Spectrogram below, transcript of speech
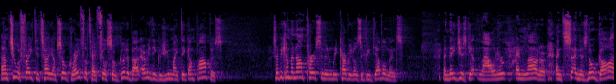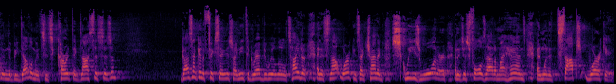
I'm too afraid to tell you, I'm so grateful to I feel so good about everything because you might think I'm pompous. So I become a non person in recovery. Those are bedevilments. And they just get louder and louder. And, so, and there's no God in the bedevilments. It's current agnosticism. God's not going to fix anything, so I need to grab the wheel a little tighter, and it's not working. It's like trying to squeeze water, and it just falls out of my hands. And when it stops working,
